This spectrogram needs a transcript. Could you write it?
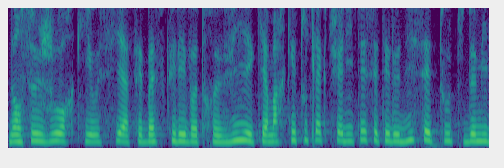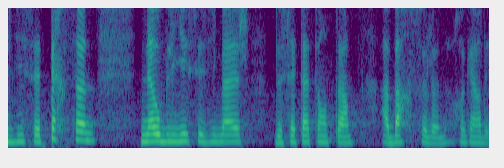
dans ce jour qui aussi a fait basculer votre vie et qui a marqué toute l'actualité. C'était le 17 août 2017. Personne n'a oublié ces images de cet attentat à Barcelone. Regardez.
